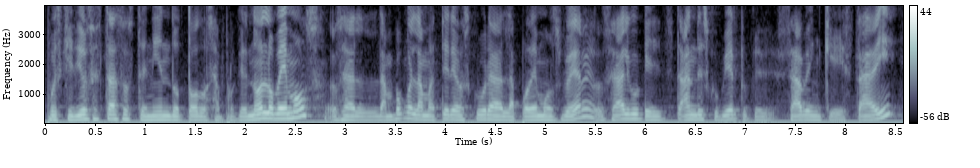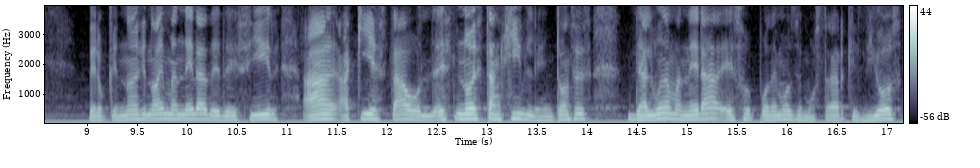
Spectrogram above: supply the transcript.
pues que Dios está sosteniendo todo, o sea, porque no lo vemos, o sea, tampoco la materia oscura la podemos ver, o sea, algo que han descubierto que saben que está ahí, pero que no, no hay manera de decir, ah, aquí está o es, no es tangible. Entonces, de alguna manera, eso podemos demostrar que Dios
